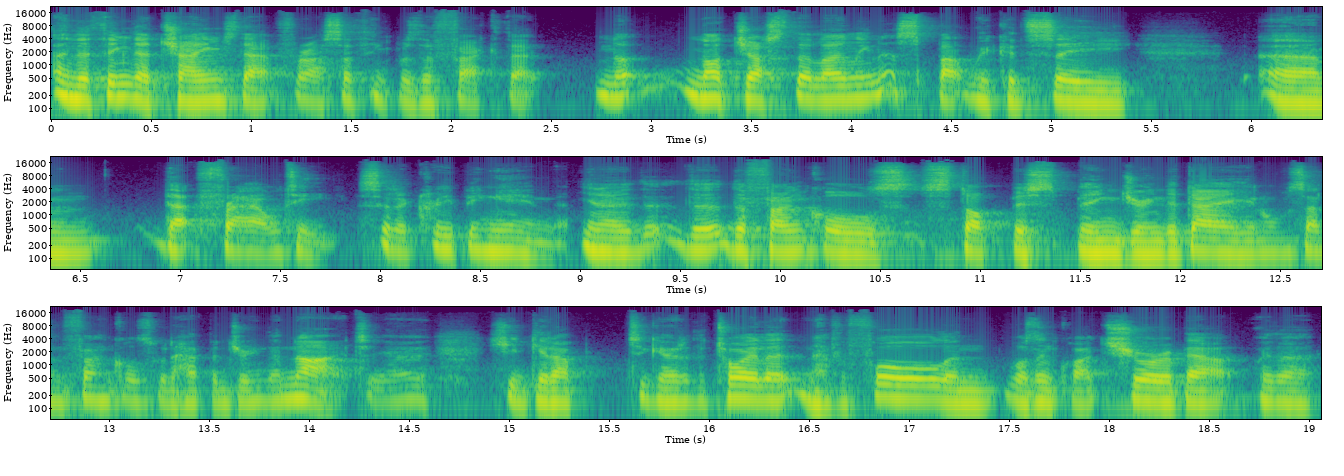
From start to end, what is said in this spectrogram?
And the thing that changed that for us, I think, was the fact that not, not just the loneliness, but we could see um, that frailty sort of creeping in. You know, the, the, the phone calls stopped being during the day and all of a sudden phone calls would happen during the night. You know, she'd get up to go to the toilet and have a fall and wasn't quite sure about whether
